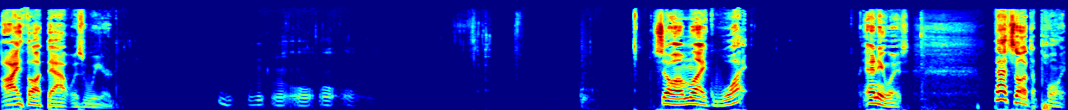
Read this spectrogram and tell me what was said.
I thought that was weird. So I'm like, what? Anyways, that's not the point.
